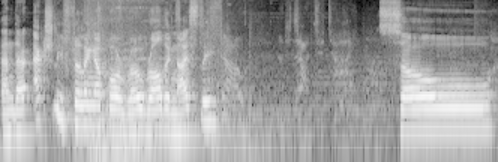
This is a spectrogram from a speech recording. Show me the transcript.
And they're actually filling up our row rather nicely. So...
